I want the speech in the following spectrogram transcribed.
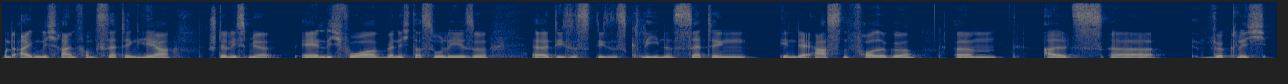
und eigentlich rein vom Setting her stelle ich es mir ähnlich vor, wenn ich das so lese, äh, dieses, dieses cleane Setting in der ersten Folge, ähm, als äh, wirklich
